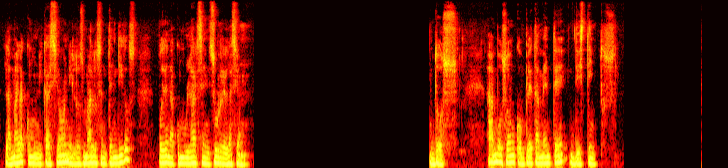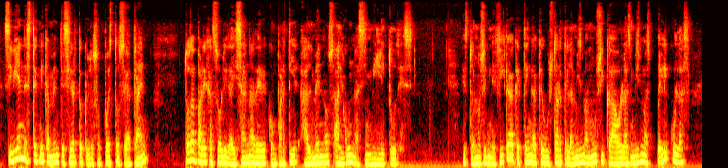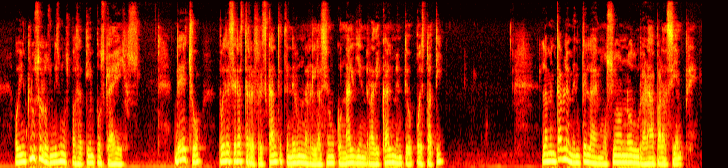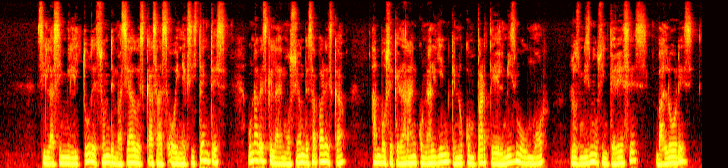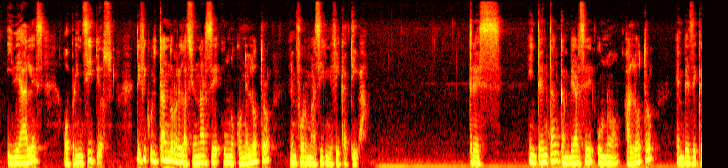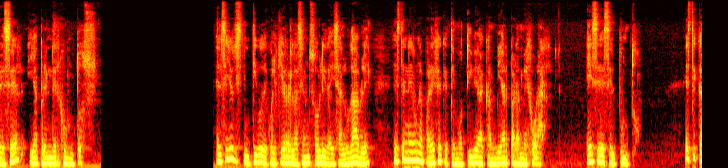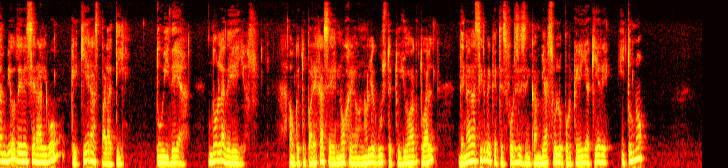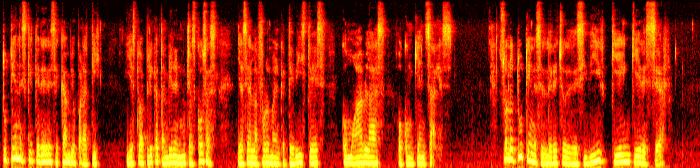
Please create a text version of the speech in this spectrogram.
la mala comunicación y los malos entendidos pueden acumularse en su relación. 2. Ambos son completamente distintos. Si bien es técnicamente cierto que los opuestos se atraen, toda pareja sólida y sana debe compartir al menos algunas similitudes. Esto no significa que tenga que gustarte la misma música o las mismas películas o incluso los mismos pasatiempos que a ellos. De hecho, Puede ser hasta refrescante tener una relación con alguien radicalmente opuesto a ti. Lamentablemente la emoción no durará para siempre. Si las similitudes son demasiado escasas o inexistentes, una vez que la emoción desaparezca, ambos se quedarán con alguien que no comparte el mismo humor, los mismos intereses, valores, ideales o principios, dificultando relacionarse uno con el otro en forma significativa. 3. Intentan cambiarse uno al otro en vez de crecer y aprender juntos. El sello distintivo de cualquier relación sólida y saludable es tener una pareja que te motive a cambiar para mejorar. Ese es el punto. Este cambio debe ser algo que quieras para ti, tu idea, no la de ellos. Aunque tu pareja se enoje o no le guste tu yo actual, de nada sirve que te esfuerces en cambiar solo porque ella quiere y tú no. Tú tienes que querer ese cambio para ti. Y esto aplica también en muchas cosas, ya sea la forma en que te vistes, cómo hablas o con quién sales. Solo tú tienes el derecho de decidir quién quieres ser.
